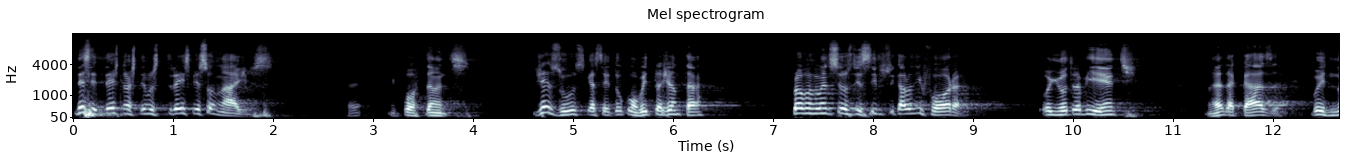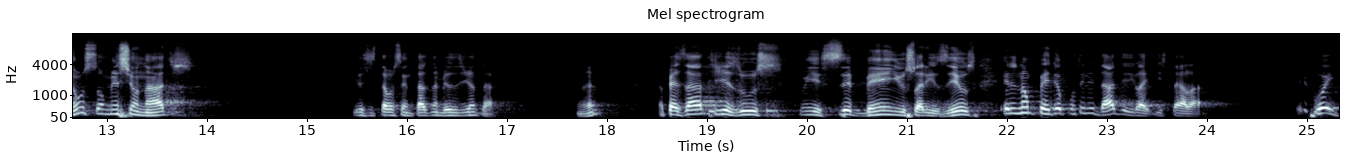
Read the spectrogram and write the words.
Nesse texto nós temos três personagens né, importantes. Jesus, que aceitou o convite para jantar. Provavelmente seus discípulos ficaram de fora, ou em outro ambiente né, da casa, pois não são mencionados que eles estavam sentados na mesa de jantar. Né? Apesar de Jesus conhecer bem os fariseus, ele não perdeu a oportunidade de, lá, de estar lá. Ele foi.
